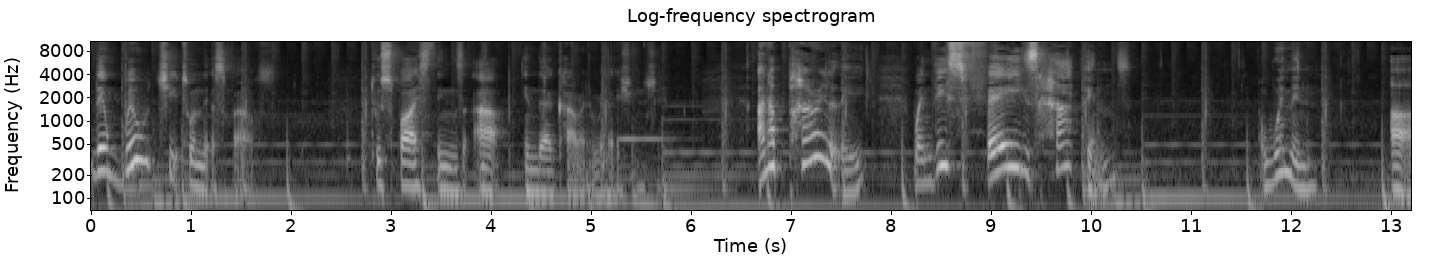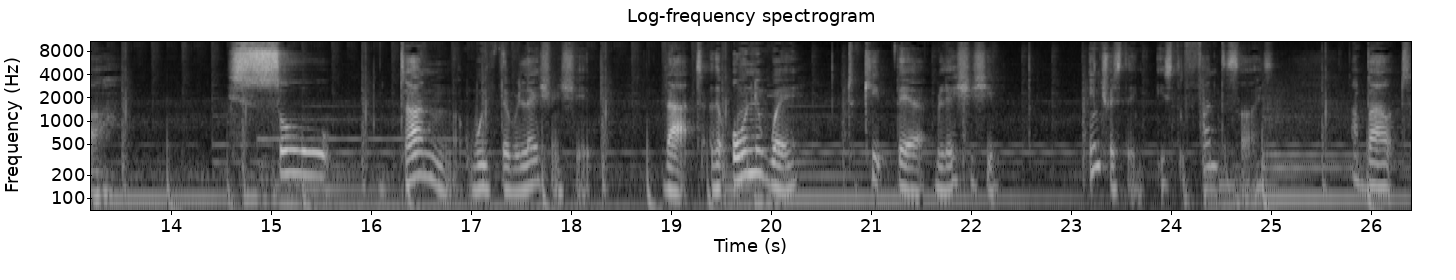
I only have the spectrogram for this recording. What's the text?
they will cheat on their spouse to spice things up in their current relationship. And apparently, when this phase happens, women are so done with the relationship that the only way keep their relationship interesting is to fantasize about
